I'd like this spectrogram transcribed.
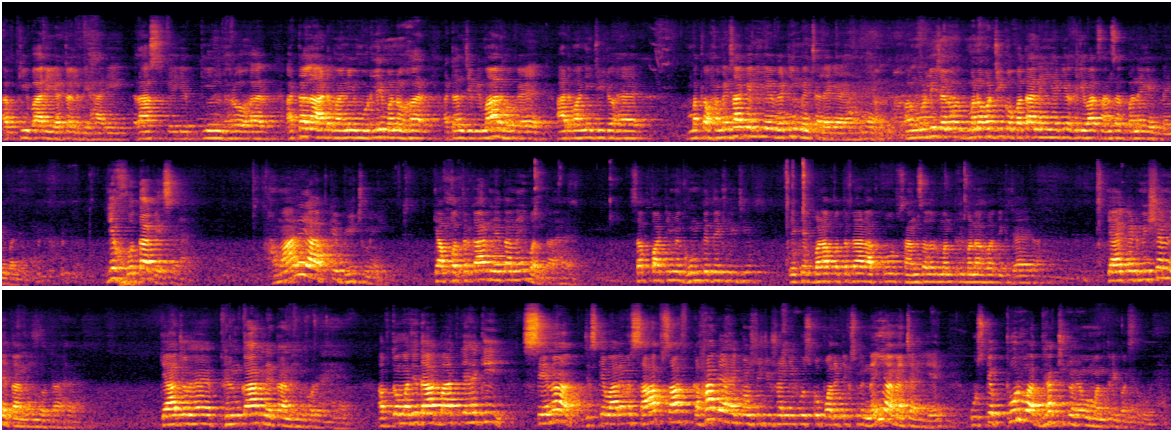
अब की बारी अटल बिहारी, राष्ट्र के ये तीन धरोहर, अटल आडवाणी, मुरली मनोहर, अटल जी बीमार हो गए। आडवाणी जी जो है मतलब हमेशा के लिए वेटिंग में चले गए हैं। और मुरली मनोहर जी को पता नहीं है कि अगली बार सांसद बनेंगे कि नहीं बनेंगे। ये होता कैसे है? हमारे आपके बीच में क्या पत्रकार नेता नहीं बनता है? सब पार्टी में घूम के देख लीजिए। एक एक बड़ा पत्रकार आपको सांसद और मंत्री बना हुआ दिख जाएगा। क्या एक एडमिशन नेता नहीं होता है? क्या जो है फिल्मकार नेता नहीं हो रहे हैं? अब तो मज़ेदार बात यह है कि सेना, जिसके बारे में साफ़ साफ़ कहा गया है कॉन्स्टिट्यूशन में कि उसको पॉलिटिक्स में नहीं आना चाहिए, उसके पूर्व अध्यक्ष जो है वो मंत्री बने हुए हैं।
